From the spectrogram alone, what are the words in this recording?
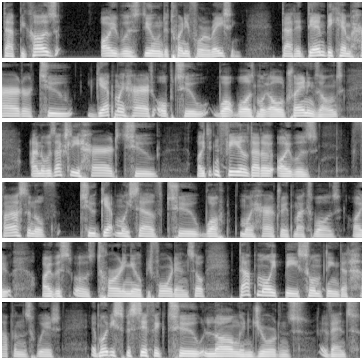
that because I was doing the 24 racing, that it then became harder to get my heart up to what was my old training zones. And it was actually hard to, I didn't feel that I, I was fast enough to get myself to what my heart rate max was. I, I was, I was turning out before then. So that might be something that happens with, it might be specific to long endurance events.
